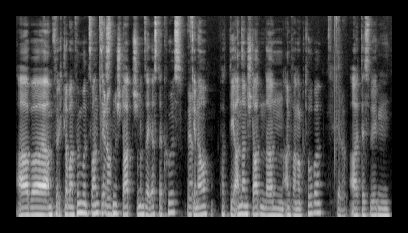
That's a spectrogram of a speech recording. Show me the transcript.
Aber am, ich glaube am 25. Genau. startet schon unser erster Kurs. Ja. Genau. Die anderen starten dann Anfang Oktober. Genau. Ah, deswegen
